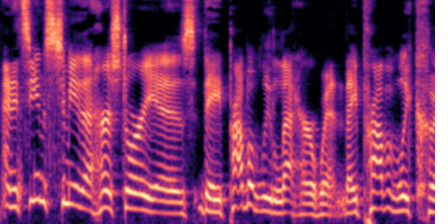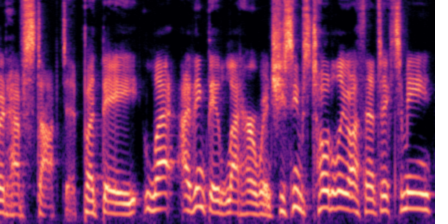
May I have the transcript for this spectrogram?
And it seems to me that her story is they probably let her win. They probably could have stopped it, but they let, I think they let her win. She seems totally authentic to me,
